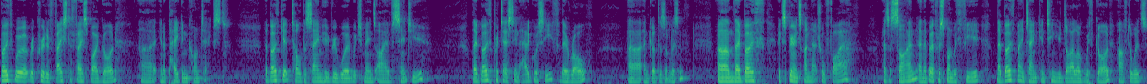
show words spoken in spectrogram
Both were recruited face to face by God uh, in a pagan context. They both get told the same Hebrew word, which means I have sent you. They both protest inadequacy for their role, uh, and God doesn't listen. Um, they both experience unnatural fire as a sign, and they both respond with fear. They both maintain continued dialogue with God afterwards,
